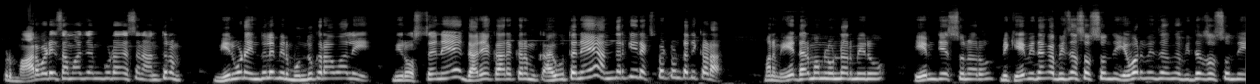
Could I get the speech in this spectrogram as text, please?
ఇప్పుడు మార్వాడి సమాజం కూడా అసలు అంతరం. మీరు కూడా ఇందులో మీరు ముందుకు రావాలి. మీరు వస్తేనే ధైర్య కార్యక్రమం అవుతూనే అందరికీ రెస్పెక్ట్ ఉంటుంది ఇక్కడ. మనం ఏ ధర్మంలో ఉన్నారు మీరు? ఏం చేస్తున్నారు? మీకు ఏ విధంగా బిజినెస్ వస్తుంది? ఎవరి విధంగా బిజినెస్ వస్తుంది?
